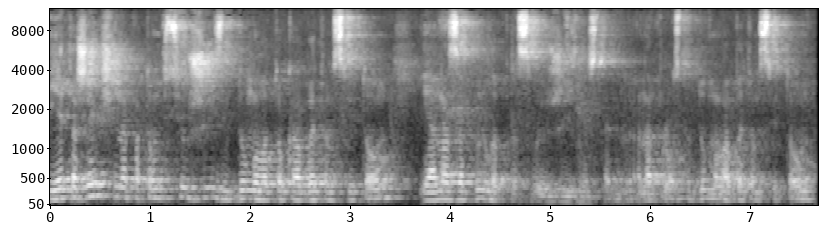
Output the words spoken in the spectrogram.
И эта женщина потом всю жизнь думала только об этом святом, и она забыла про свою жизнь остальную. Она просто думала об этом святом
